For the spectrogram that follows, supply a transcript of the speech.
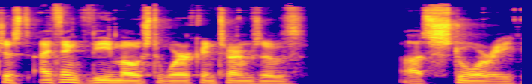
just I think the most work in terms of uh, story.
